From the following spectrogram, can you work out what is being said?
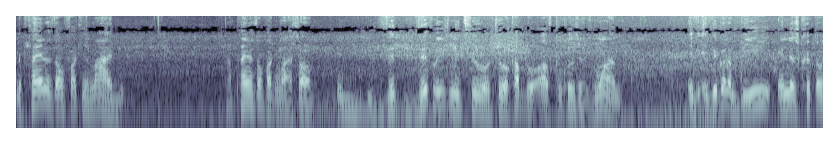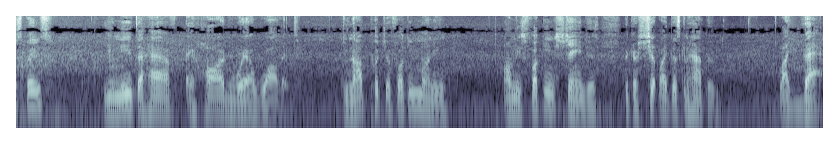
The planners don't fucking lie. The planners don't fucking lie. So, this, this leads me to, to a couple of conclusions. One, if, if you're going to be in this crypto space, you need to have a hardware wallet. Do not put your fucking money on these fucking exchanges because shit like this can happen. Like that.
